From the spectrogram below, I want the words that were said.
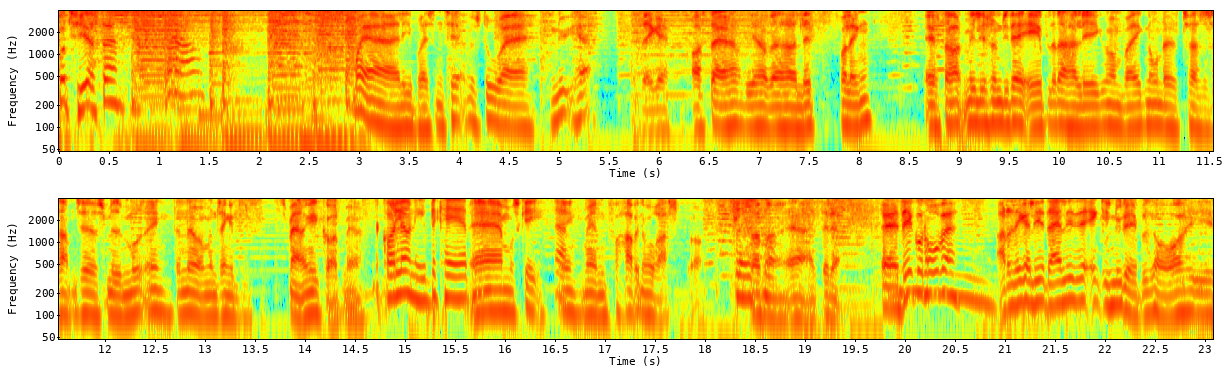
God tirsdag. Må jeg lige præsentere, hvis du er ny her. Altså ikke os, der er her. Vi har været her lidt for længe. Efterhånden, vi er ligesom de der æbler, der har ligget, hvor man bare ikke nogen, der tager sig sammen til at smide dem ud. Ikke? Den der, hvor man tænker, det smager ikke godt mere. Jeg kan godt lave en æblekage. Ja. Måske. Ja. Ikke? Men for har vi nu rest og sådan noget. Ja, det der. Uh, det er Gunova. Mm. Og der, ligger lige, der er lidt enkelt nyt æble derovre i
